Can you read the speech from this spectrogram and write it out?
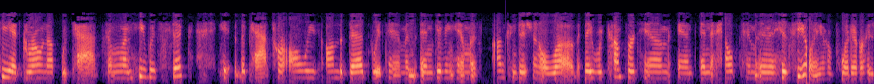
he had grown up with cats, and when he was sick, the cats were always on the bed with him and, and giving him a unconditional love. They would comfort him and, and help him in his healing of whatever his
